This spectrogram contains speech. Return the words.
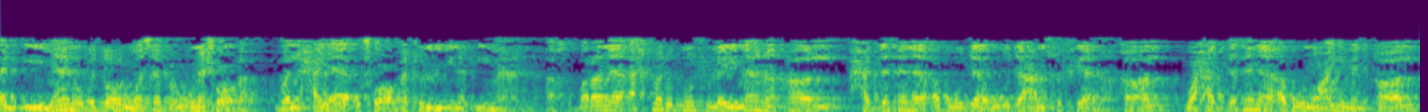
الإيمان بضع وسبعون شعبة والحياء شعبة من الإيمان. أخبرنا أحمد بن سليمان قال حدثنا أبو داود عن سفيان قال وحدثنا أبو نعيم قال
